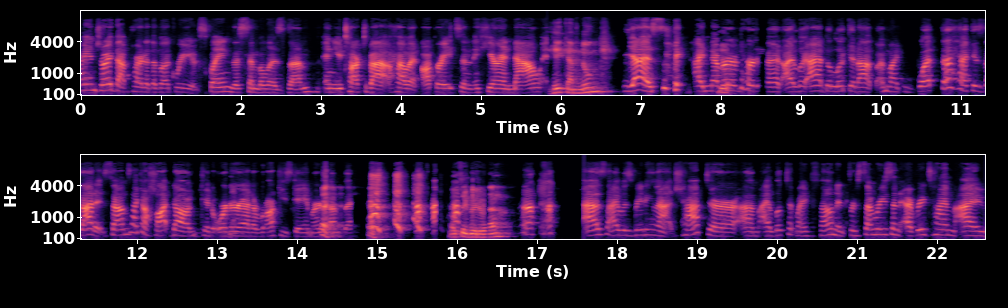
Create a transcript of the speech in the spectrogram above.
I enjoyed that part of the book where you explained the symbolism and you talked about how it operates in the here and now. Hic and nunc. Yes, I never yeah. heard of it. I, I had to look it up. I'm like, what the heck is that? It sounds like a hot dog could order at a Rockies game or something. That's a good one. as I was reading that chapter, um, I looked at my phone, and for some reason, every time I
